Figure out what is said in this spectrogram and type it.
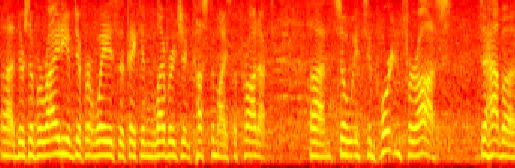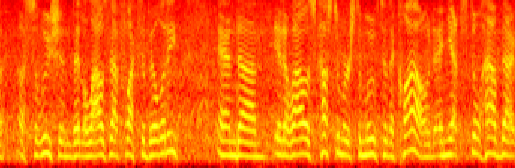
Uh, there's a variety of different ways that they can leverage and customize the product. Um, so it's important for us to have a, a, solution that allows that flexibility and um, it allows customers to move to the cloud and yet still have that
